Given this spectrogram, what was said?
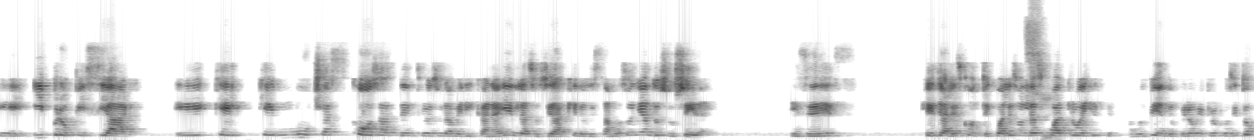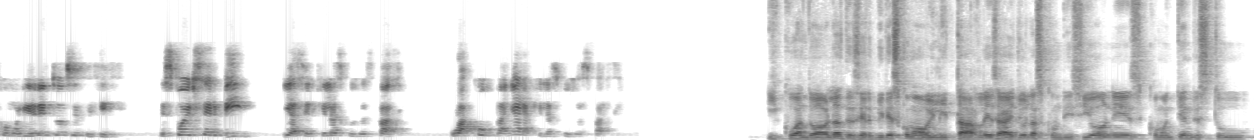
eh, y propiciar eh, que, que, muchas cosas dentro de Sudamericana y en la sociedad que nos estamos soñando sucedan. Ese es, que ya les conté cuáles son las cuatro ejes que estamos viendo, pero mi propósito como líder entonces es ese, es poder servir y hacer que las cosas pasen, o acompañar a que las cosas pasen. Y cuando hablas de servir es como habilitarles a ellos las condiciones, ¿cómo entiendes tú?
